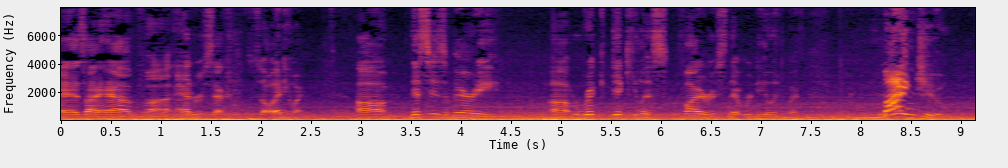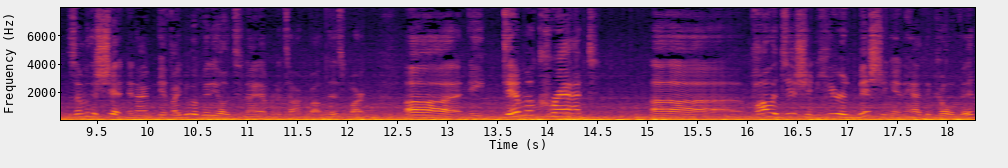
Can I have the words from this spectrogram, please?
as I have uh, heterosexuals. So, anyway, um, this is a very uh, ridiculous virus that we're dealing with. Mind you, some of the shit, and I, if I do a video tonight, I'm going to talk about this part. Uh, a Democrat uh, politician here in Michigan had the COVID,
